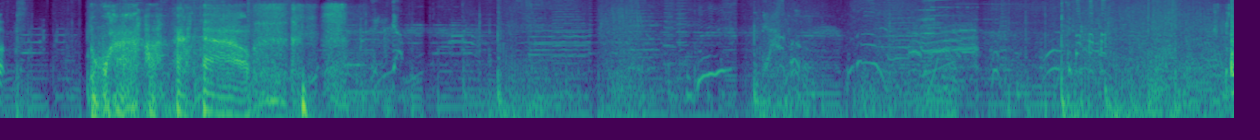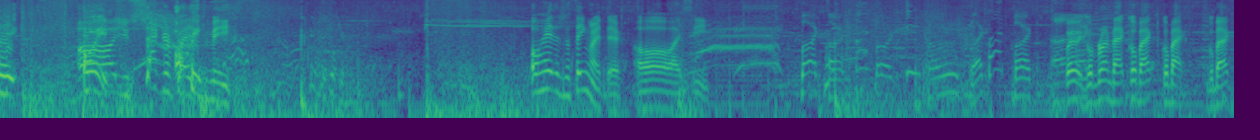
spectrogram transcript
Oops. Oi. Oh, Oi. you sacrificed Oi. me! Oh, hey, there's a thing right there. Oh, I see. Mark, Mark, Mark. Oh, Mark, Mark, Mark. Wait, wait, go run back, go back, go back, go back,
